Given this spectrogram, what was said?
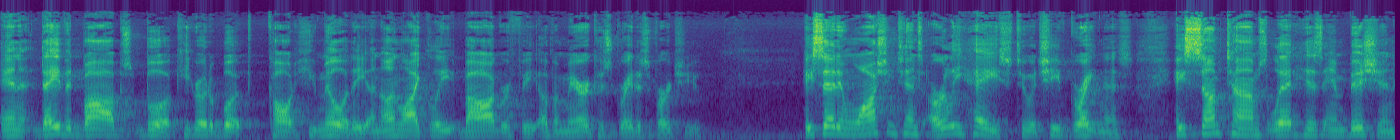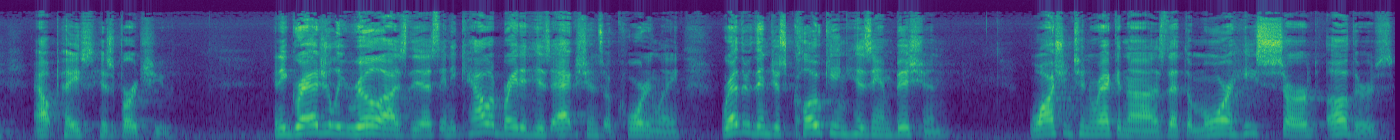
In David Bobb's book, he wrote a book called Humility, an unlikely biography of America's greatest virtue. He said in Washington's early haste to achieve greatness, he sometimes let his ambition outpace his virtue. And he gradually realized this and he calibrated his actions accordingly. Rather than just cloaking his ambition, Washington recognized that the more he served others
